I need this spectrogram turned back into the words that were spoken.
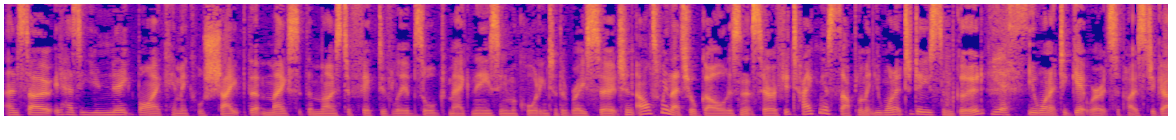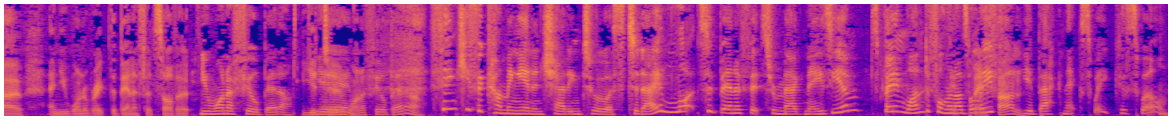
And so it has a unique biochemical shape that makes it the most effectively absorbed magnesium according to the research. And ultimately, that's your goal, isn't it, Sarah? If you're taking a supplement, you want it to do you some good. Yes. You want it to get where it's supposed to go, and you want to reap the benefits of it. You want to feel better. You Yeah. do want to feel better. Thank you for coming in and chatting to us today. Lots of benefits from magnesium. It's been wonderful, and It's I been believe fun. you're back next week as well.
